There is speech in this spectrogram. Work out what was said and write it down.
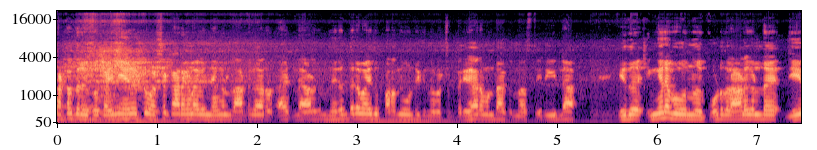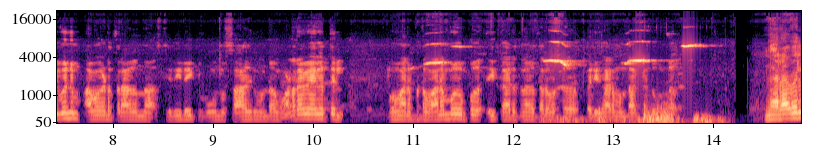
ഘട്ടത്തിലും ഇപ്പോൾ കഴിഞ്ഞ ഏഴെട്ട് വർഷക്കാലങ്ങളിൽ ഞങ്ങൾ നാട്ടുകാരായിട്ടുള്ള ആളുകൾ നിരന്തരമായി ഇത് പറഞ്ഞുകൊണ്ടിരിക്കുന്നു. പക്ഷേ പരിഹാരം ഉണ്ടാക്കുന്ന സ്ഥിതിയില്ല. ഇത് ഇങ്ങനെ പോകുന്നത് കൂടുതൽ ആളുകളുടെ ജീവനും അപകടത്തിലാകുന്ന സ്ഥിതിയിലേക്ക് പോകുന്ന സാഹചര്യമുണ്ടാകും വളരെ വേഗത്തിൽ ബഹുമാനപ്പെട്ട വനം വകുപ്പ് ഇക്കാര്യത്തിനകത്ത് ഇടപെട്ട് പരിഹാരം ഉണ്ടാക്കേണ്ടതുണ്ട്. നിലവിൽ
